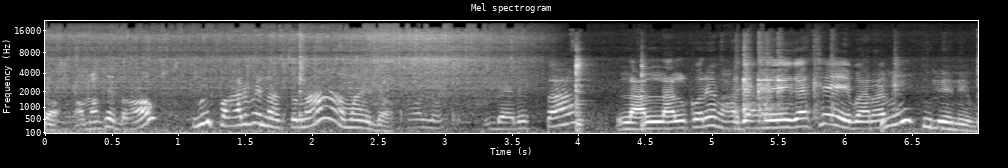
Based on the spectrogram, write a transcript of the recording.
দাও আমাকে দাও। তুমি পারবে না তো না? আমায় দাও। ব্যারেস্তা লাল লাল করে ভাজা হয়ে গেছে এবার আমি তুলে নেব।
